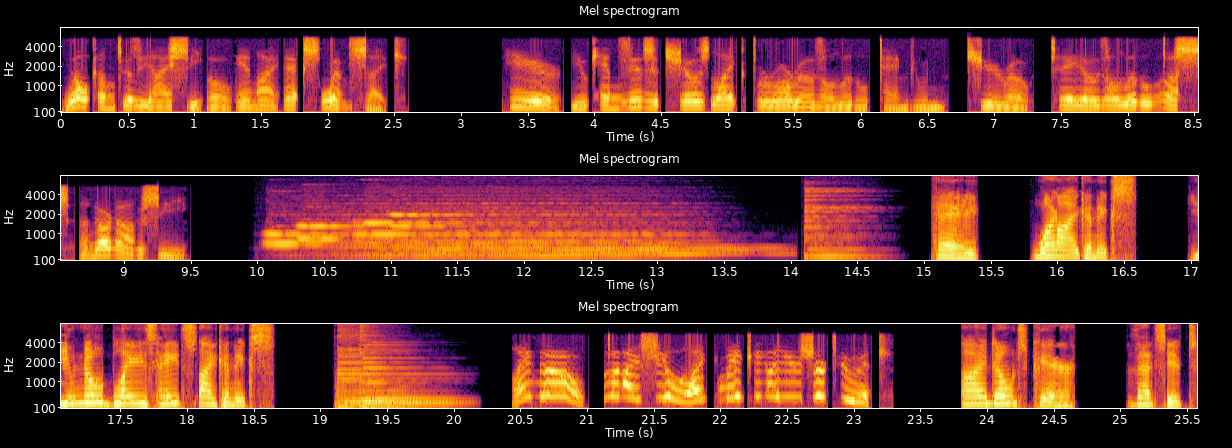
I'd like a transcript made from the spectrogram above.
Welcome to the ICONIX website. Here, you can visit shows like Pororo the Little Penguin, Chiro, Tayo the Little Bus, and Art Odyssey. Hey, why Iconix? You know Blaze hates Iconix. I know, but I feel like making a user to it. I don't care. That's it.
